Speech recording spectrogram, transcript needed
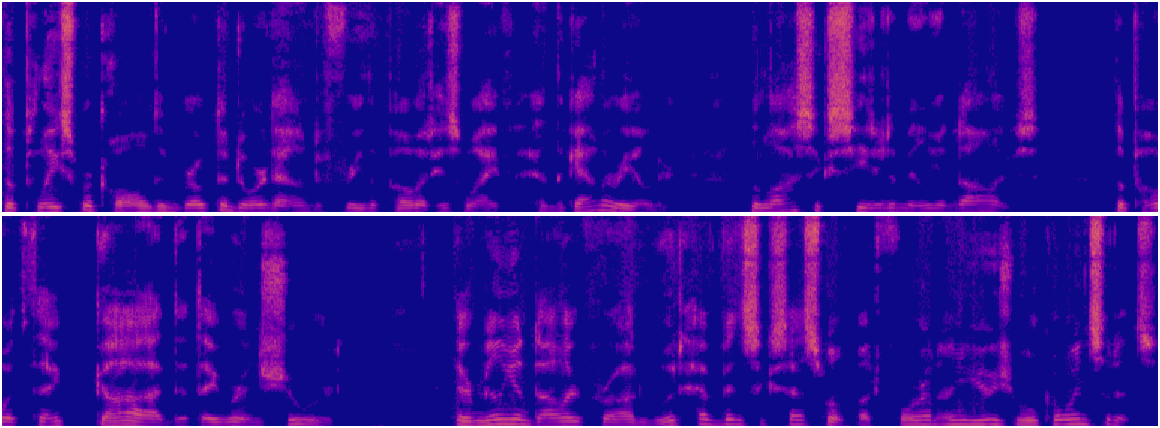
The police were called and broke the door down to free the poet, his wife, and the gallery owner. The loss exceeded a million dollars. The poet thanked God that they were insured. Their million dollar fraud would have been successful but for an unusual coincidence.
